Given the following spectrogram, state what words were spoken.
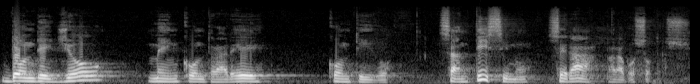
donde yo me encontraré contigo. Santísimo será para vosotros.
